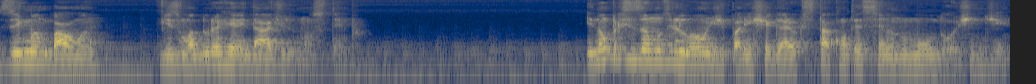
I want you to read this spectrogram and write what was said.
Zygmunt Bauman diz uma dura realidade do nosso tempo. E não precisamos ir longe para enxergar o que está acontecendo no mundo hoje em dia.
